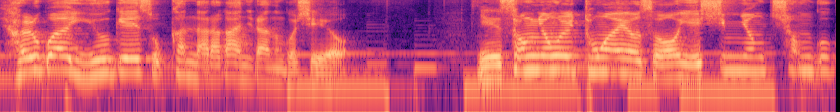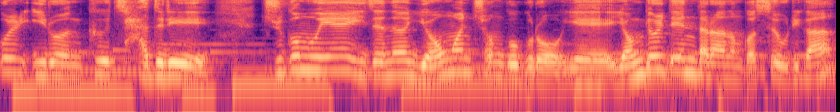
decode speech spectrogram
혈과 육에 속한 나라가 아니라는 것이에요. 예, 성령을 통하여서 예, 심령 천국을 이룬 그 자들이 죽음 후에 이제는 영원 천국으로 예, 연결된다라는 것을 우리가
